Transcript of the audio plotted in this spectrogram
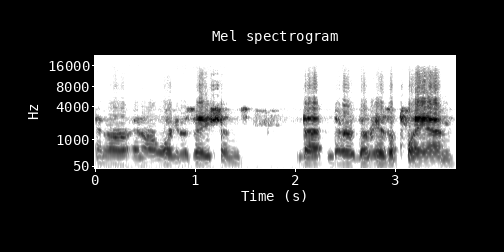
and our and our organizations that there there is a plan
